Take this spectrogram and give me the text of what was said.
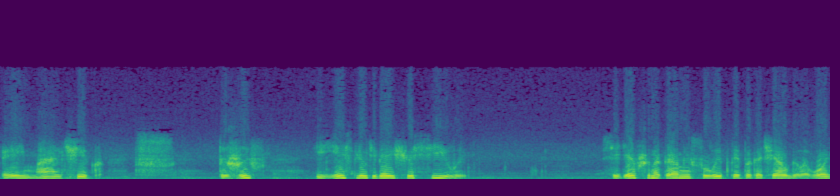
«Эй, мальчик! Тсс! Ты жив? И есть ли у тебя еще силы?» Сидевший на камне с улыбкой покачал головой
